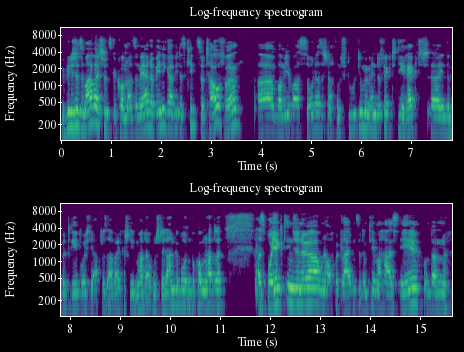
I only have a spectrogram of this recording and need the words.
Wie bin ich denn zum Arbeitsschutz gekommen? Also mehr oder weniger wie das Kind zur Taufe. Ähm, bei mir war es so, dass ich nach dem Studium im Endeffekt direkt äh, in dem Betrieb, wo ich die Abschlussarbeit geschrieben hatte, auch eine Stelle angeboten bekommen hatte. Als Projektingenieur und auch begleitend zu dem Thema HSE. Und dann,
